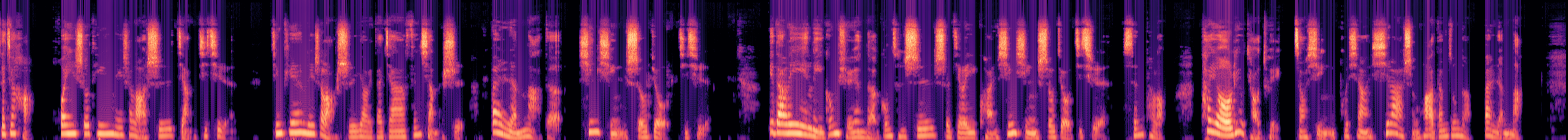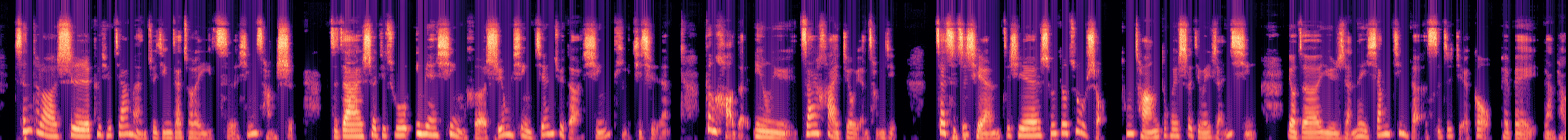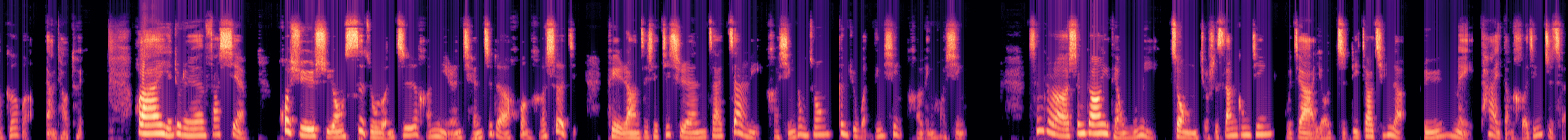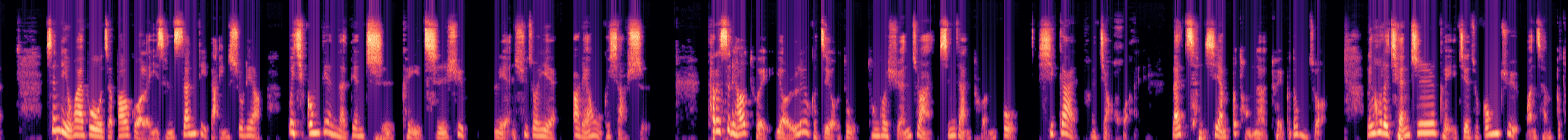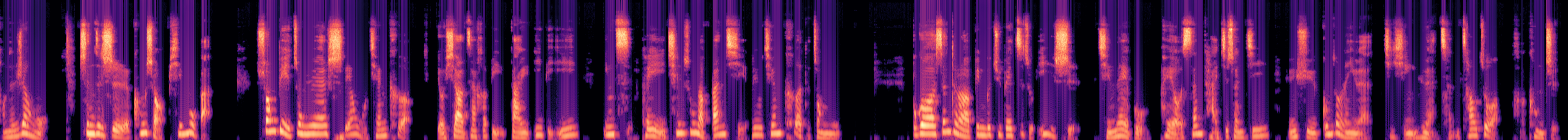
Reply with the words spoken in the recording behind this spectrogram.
大家好，欢迎收听丽莎老师讲机器人。今天丽莎老师要与大家分享的是半人马的新型搜救机器人。意大利理工学院的工程师设计了一款新型搜救机器人 Centro，它有六条腿，造型颇像希腊神话当中的半人马。Centro 是科学家们最近在做的一次新尝试。旨在设计出应变性和实用性兼具的形体机器人，更好地应用于灾害救援场景。在此之前，这些搜救助手通常都会设计为人形，有着与人类相近的四肢结构，配备两条胳膊、两条腿。后来，研究人员发现，或许使用四足轮肢和拟人前肢的混合设计。可以让这些机器人在站立和行动中更具稳定性和灵活性。森特勒身高一点五米，重九十三公斤，骨架由质地较轻的铝、镁、钛等合金制成，身体外部则包裹了一层 3D 打印塑料。为其供电的电池可以持续连续作业二点五个小时。它的四条腿有六个自由度，通过旋转伸展臀部。膝盖和脚踝来呈现不同的腿部动作，灵活的前肢可以借助工具完成不同的任务，甚至是空手劈木板。双臂重约十点五千克，有效载荷比大于一比一，因此可以轻松的搬起六千克的重物。不过，Centro 并不具备自主意识，其内部配有三台计算机，允许工作人员。进行远程操作和控制。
